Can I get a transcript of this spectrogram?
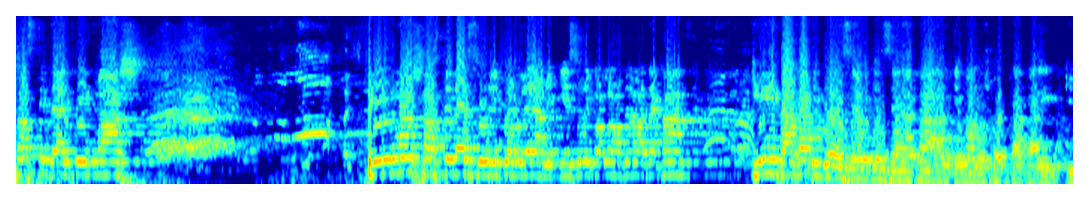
শাস্তি দেয় তিন মাস। তিন মাস শাস্তি দেয় চুরি করলে। আমি কি চুরি করলাম আপনি আমার দেখান। কি ডাকাতি করেছে? আমি কি জেনাকার? আমি কি মানুষ হত্যাকারী? কি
